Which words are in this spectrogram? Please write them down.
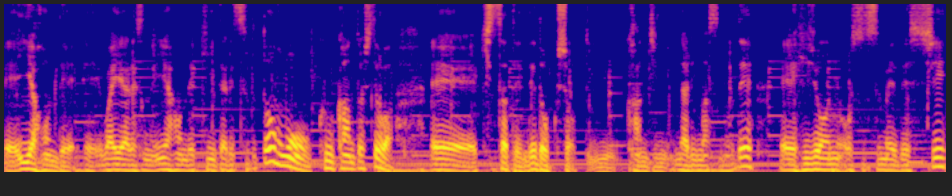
え、イヤホンで、え、ワイヤレスのイヤホンで聞いたりするともう空間としては、えー、喫茶店で読書という感じになりますので、えー、非常におすすめですし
